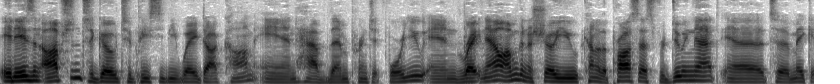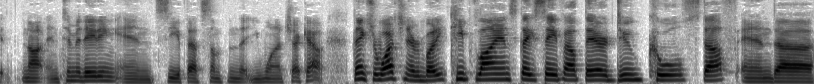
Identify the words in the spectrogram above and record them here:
it is an option to go to PCBWay.com and have them print it for you. And right now, I'm going to show you kind of the process for doing that uh, to make it not intimidating and see if that's something that you want to check out. Thanks for watching, everybody. Keep flying, stay safe out there, do cool stuff, and uh,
